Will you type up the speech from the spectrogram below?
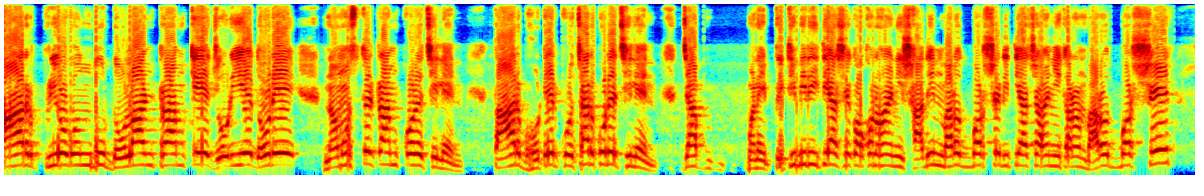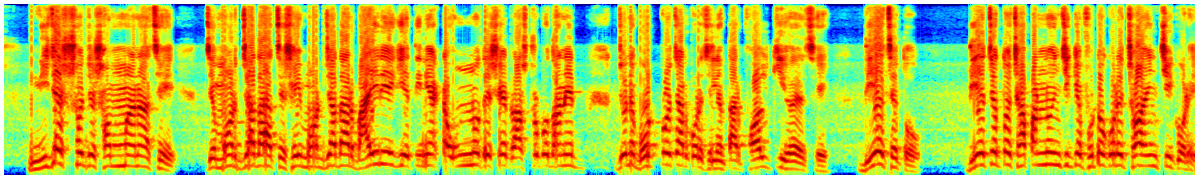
তার প্রিয় বন্ধু ডোনাল্ড ট্রাম্পকে জড়িয়ে ধরে নমস্তে ট্রাম্প করেছিলেন। তার ভোটের প্রচার করেছিলেন, যা মানে পৃথিবীর ইতিহাসে কখনো হয়নি, স্বাধীন ভারতবর্ষের ইতিহাসে হয়নি, কারণ ভারতবর্ষের নিজস্ব যে সম্মান আছে, যে মর্যাদা আছে, সেই মর্যাদার বাইরে গিয়ে তিনি একটা অন্য দেশের রাষ্ট্রপ্রধানের জন্য ভোট প্রচার করেছিলেন। তার ফল কি হয়েছে? দিয়েছে তো। দিয়েছে তো ছাপান্ন ইঞ্চিকে ফুটো করে, ছ ইঞ্চি করে।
